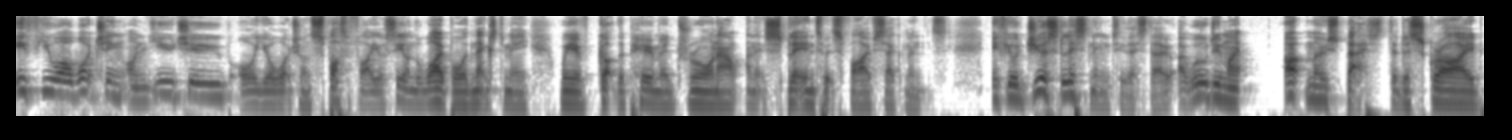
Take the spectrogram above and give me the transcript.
If you are watching on YouTube or you're watching on Spotify, you'll see on the whiteboard next to me, we have got the pyramid drawn out and it's split into its five segments. If you're just listening to this, though, I will do my utmost best to describe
